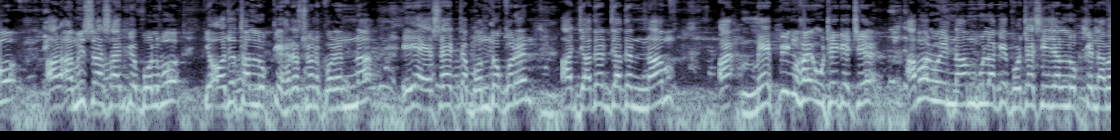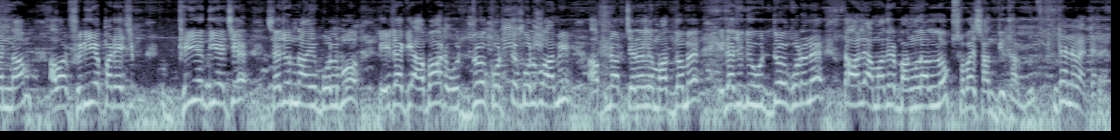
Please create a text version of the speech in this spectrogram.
আর অমিত শাহ সাহেবকে বলব যে অযথা লোককে হ্যারাসমেন্ট করেন না, এই এসআইটা বন্ধ করেন। আর যাদের যাদের নাম ম্যাপিং হয়ে উঠে গেছে, আবার ওই নামগুলাকে পঁচাশি হাজার লোককে নামের নাম আবার ফিরিয়ে পাঠিয়েছে, ফিরিয়ে দিয়েছে সেজন্য আমি বলব এটাকে আবার উইথড্র করতে বলব আমি আপনার চ্যানেলের মাধ্যমে। এটা যদি উদ্যোগ করে নেয় তাহলে আমাদের বাংলার লোক সবাই শান্তি থাকবে। ধন্যবাদ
